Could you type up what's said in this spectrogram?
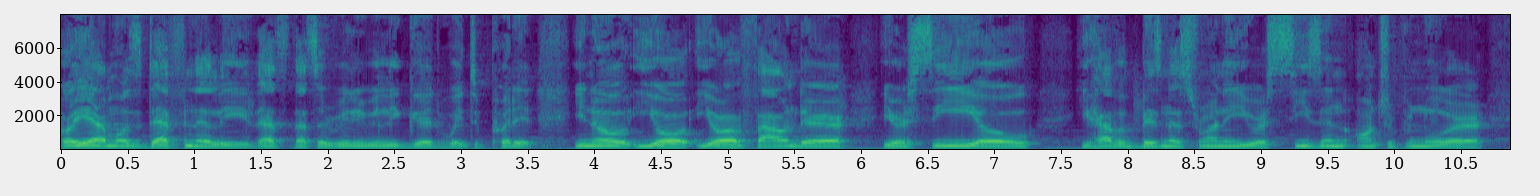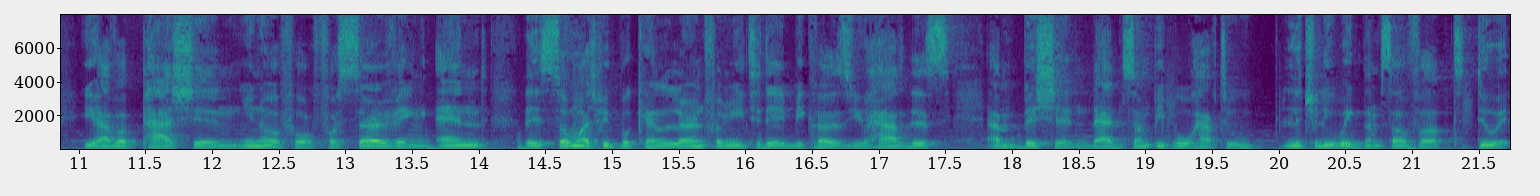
Oh yeah, most definitely. That's that's a really really good way to put it. You know, you're you're a founder, you're a CEO, you have a business running, you're a seasoned entrepreneur, you have a passion, you know, for for serving and there's so much people can learn from you today because you have this ambition that some people have to literally wake themselves up to do it.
